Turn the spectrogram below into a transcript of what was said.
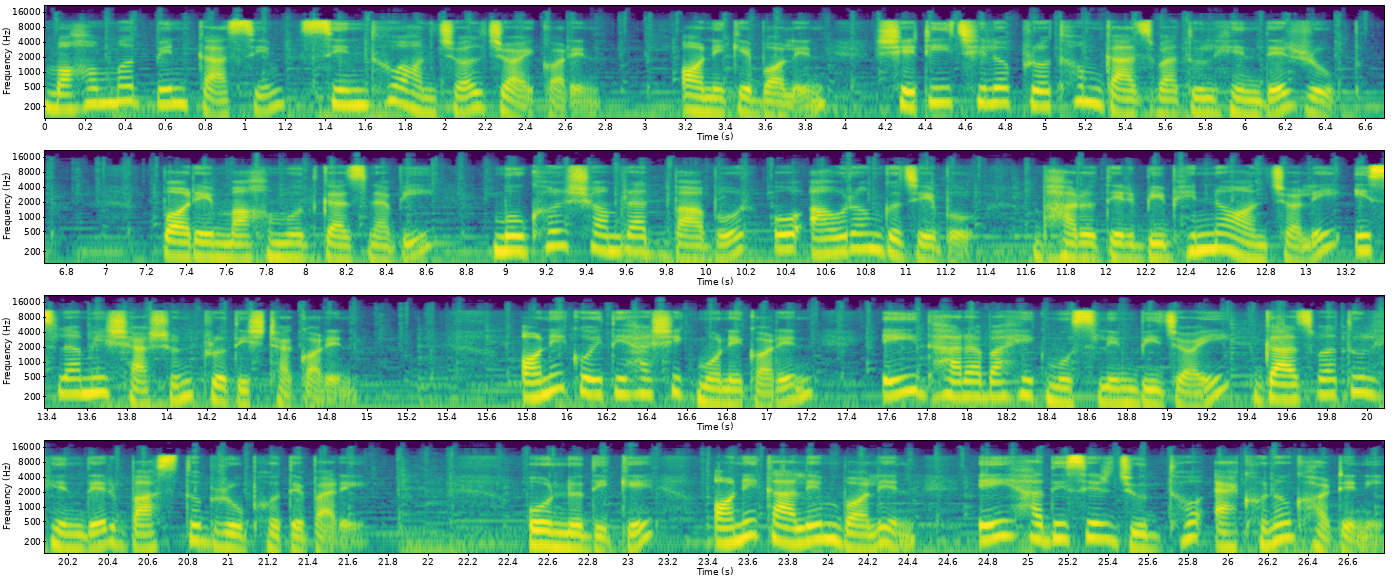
মোহাম্মদ বিন কাসিম সিন্ধু অঞ্চল জয় করেন। অনেকে বলেন সেটিই ছিল প্রথম গাজবাতুল হিন্দের রূপ। পরে মাহমুদ গাজনাবি, মুঘল সম্রাট বাবর ও আওরঙ্গজেবও ভারতের বিভিন্ন অঞ্চলে ইসলামী শাসন প্রতিষ্ঠা করেন। অনেক ঐতিহাসিক মনে করেন এই ধারাবাহিক মুসলিম বিজয়ী গাজবাতুল হিন্দের বাস্তব রূপ হতে পারে। অন্যদিকে অনেক আলেম বলেন এই হাদিসের যুদ্ধ এখনও ঘটেনি।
